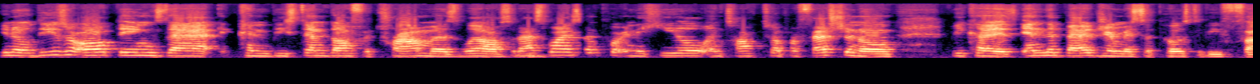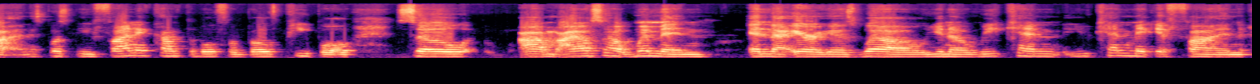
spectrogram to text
You know, these are all things that can be stemmed off of trauma as well. So that's why it's important to heal and talk to a professional because in the bedroom, it's supposed to be fun. It's supposed to be fun and comfortable for both people. So um, I also help women in that area as well you know we can you can make it fun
